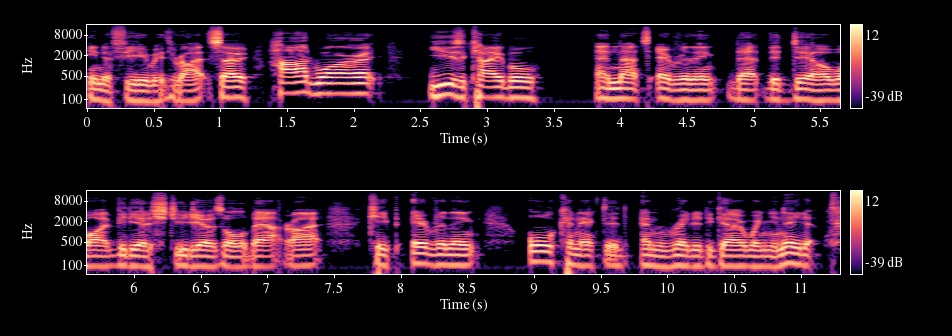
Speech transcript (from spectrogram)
interfere with, right? So hardwire it, use a cable, and that's everything that the DIY video studio is all about, right? Keep everything all connected and ready to go when you need it.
